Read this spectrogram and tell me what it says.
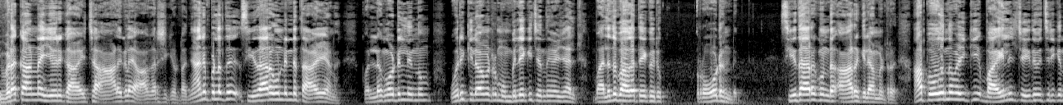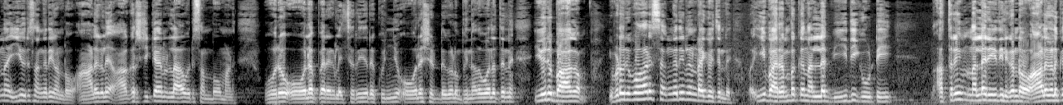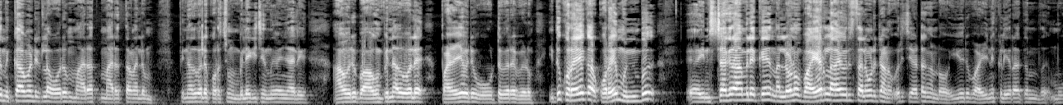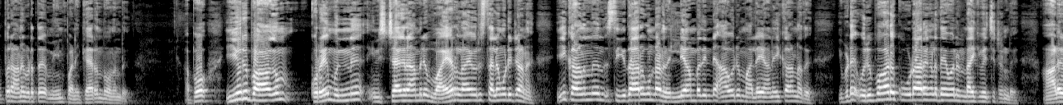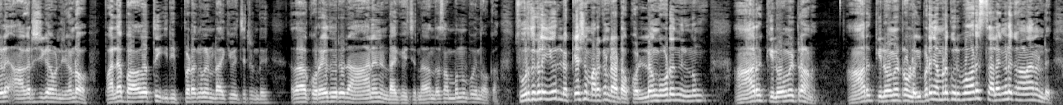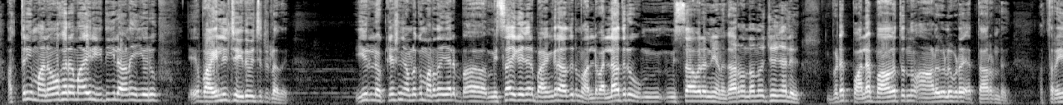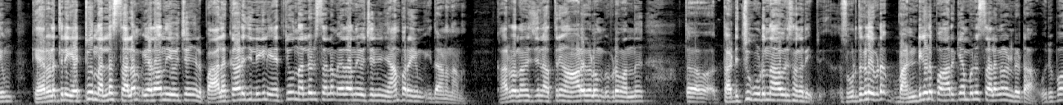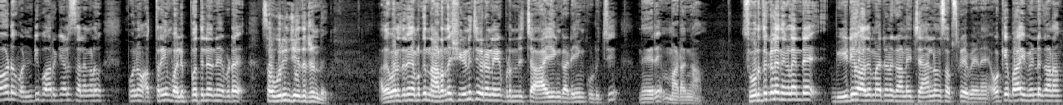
ഇവിടെ കാണുന്ന ഈ ഒരു കാഴ്ച ആളുകളെ ആകർഷിക്കും കേട്ടോ. ഞാനിപ്പോൾ ഉള്ളത് സീതാർകുണ്ടിന്റെ താഴെയാണ്. കൊല്ലങ്കോട്ടിൽ നിന്നും ഒരു കിലോമീറ്റർ മുമ്പിലേക്ക് ചെന്ന് കഴിഞ്ഞാൽ വലതു ഭാഗത്തേക്ക് ഒരു റോഡുണ്ട്. സീതാർകുണ്ട് ആറ് കിലോമീറ്റർ ആ പോകുന്ന വഴിക്ക് വയലിൽ ചെയ്തു വെച്ചിരിക്കുന്ന ഈ ഒരു സംഗതി കണ്ടോ? ആളുകളെ ആകർഷിക്കാനുള്ള ആ ഒരു സംഭവമാണ്. ഓരോ ഓലപ്പരകൾ ചെറിയ ചെറിയ കുഞ്ഞു ഓല ഷെഡുകളും പിന്നെ അതുപോലെ തന്നെ ഈ ഒരു ഭാഗം. ഇവിടെ ഒരുപാട് സംഗതികൾ ഉണ്ടാക്കി വെച്ചിട്ടുണ്ട്. ഈ വരമ്പൊക്കെ നല്ല വീതി കൂട്ടി അത്രയും നല്ല രീതിയിൽ കണ്ടോ? ആളുകൾക്ക് നിൽക്കാൻ വേണ്ടിയിട്ടുള്ള ഓരോ മര മരത്തണലും പിന്നെ അതുപോലെ കുറച്ച് മുമ്പിലേക്ക് ചെന്ന് കഴിഞ്ഞാൽ ആ ഒരു ഭാഗവും പിന്നെ അതുപോലെ പഴയ ഒരു വോട്ട് വരെ വീടും ഇത് കുറേ കുറേ മുൻപ് ഇൻസ്റ്റാഗ്രാമിലൊക്കെ നല്ലോണം വൈറലായ ഒരു സ്ഥലം കൂടിയിട്ടാണ് ഒരു ചേട്ടൻ കണ്ടോ ഈ ഒരു വഴിനെ ക്ലിയർ ആക്കുന്നത് മൂപ്പരാണ് ഇവിടുത്തെ മെയിൻ പണിക്കാരൻ തോന്നുന്നുണ്ട്. അപ്പോൾ ഈ ഒരു ഭാഗം കുറേ മുന്നേ ഇൻസ്റ്റാഗ്രാമിൽ വൈറലായ ഒരു സ്ഥലം കൂടിയിട്ടാണ്. ഈ കാണുന്നത് സീതാർകുണ്ടാണ് നെല്ലിയാമ്പതിന്റെ ആ ഒരു മലയാണ് ഈ കാണുന്നത്. ഇവിടെ ഒരുപാട് കൂടാരങ്ങൾ ഇതേപോലെ ഉണ്ടാക്കി വെച്ചിട്ടുണ്ട്. ആളുകളെ ആകർഷിക്കാൻ വേണ്ടി കണ്ടോ? പല ഭാഗത്ത് ഇരിപ്പിടങ്ങൾ ഉണ്ടാക്കി വെച്ചിട്ടുണ്ട്. അതാ കുറേ ദൂരം ഒരു ആനൻ ഉണ്ടാക്കി വെച്ചിട്ടുണ്ട്. അതെന്താ സംഭവം പോയി നോക്കാം. സുഹൃത്തുക്കളെ ഈ ഒരു ലൊക്കേഷൻ മറക്കണ്ട കേട്ടോ. കൊല്ലംകോട് നിന്നും ആറ് ആണ്. ആറ് കിലോമീറ്റർ ഉള്ളൂ. ഇവിടെ നമ്മൾക്ക് ഒരുപാട് സ്ഥലങ്ങൾ കാണാനുണ്ട്. അത്രയും മനോഹരമായ രീതിയിലാണ് ഈ ഒരു വയലിൽ ചെയ്തു വെച്ചിട്ടുള്ളത്. ഈ ഒരു ലൊക്കേഷൻ നമ്മൾക്ക് മറന്നു കഴിഞ്ഞാൽ മിസ്സായി കഴിഞ്ഞാൽ ഭയങ്കര അതൊരു നല്ല വല്ലാത്തൊരു മിസ്സാവൽ തന്നെയാണ്. കാരണം എന്താണെന്ന് വെച്ച് കഴിഞ്ഞാൽ ഇവിടെ പല ഭാഗത്തുനിന്നും ആളുകൾ ഇവിടെ എത്താറുണ്ട്. അത്രയും കേരളത്തിലെ ഏറ്റവും നല്ല സ്ഥലം ഏതാണെന്ന് ചോദിച്ചു കഴിഞ്ഞാൽ പാലക്കാട് ജില്ലയിൽ ഏറ്റവും നല്ലൊരു സ്ഥലം ഏതാണെന്ന് ചോദിച്ചു കഴിഞ്ഞാൽ ഞാൻ പറയും ഇതാണെന്നാണ്. കാരണം എന്താണെന്ന് വെച്ച് കഴിഞ്ഞാൽ അത്രയും ആളുകളും ഇവിടെ വന്ന് തടിച്ചു കൂടുന്ന ആ ഒരു സംഗതി. സുഹൃത്തുക്കളെ ഇവിടെ വണ്ടികൾ പാർക്ക് ചെയ്യാൻ പോലും സ്ഥലങ്ങളുണ്ട് കേട്ടോ ഒരുപാട് വണ്ടി പാർക്ക് ചെയ്യാൻ സ്ഥലങ്ങൾ പോലും അത്രയും വലുപ്പത്തിൽ തന്നെ ഇവിടെ സൗകര്യം ചെയ്തിട്ടുണ്ട്. അതേപോലെ തന്നെ നമുക്ക് നടന്ന് ക്ഷീണിച്ച് വരികയാണെങ്കിൽ ഇവിടെ നിന്ന് ചായയും കടിയും കുടിച്ച് നേരെ മടങ്ങാം. സുഹൃത്തുക്കളെ നിങ്ങളെന്റെ വീഡിയോ ആദ്യമായിട്ടാണ് കാണുന്നത്. ചാനൽ ഒന്ന് സബ്സ്ക്രൈബ് ചെയ്യണേ. ഓക്കെ ബൈ വീണ്ടും കാണാം.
